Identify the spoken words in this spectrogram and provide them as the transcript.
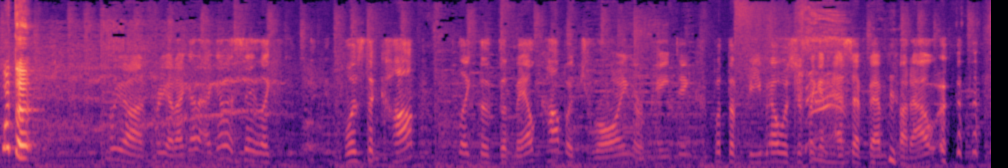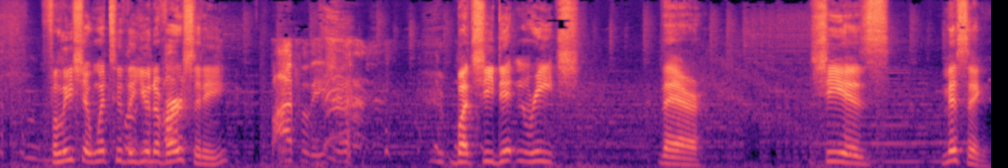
What the? Prion, Prion, I gotta, I gotta say, like, was the cop, like the the male cop, a drawing or painting, but the female was just like an SFM cutout? Felicia went to the university. Bye, Felicia. but she didn't reach there. She is missing.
